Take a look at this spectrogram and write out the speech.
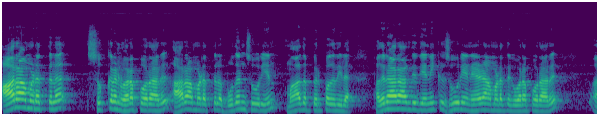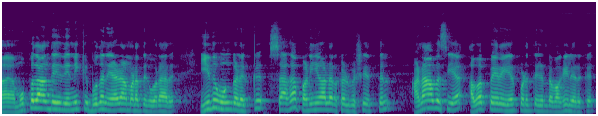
ஆறாம் இடத்துல சுக்கிரன் வரப்போகிறாரு ஆறாம் இடத்துல புதன் சூரியன் மாத பிற்பகுதியில் பதினாறாம் தேதி அன்னைக்கு சூரியன் ஏழாம் இடத்துக்கு வரப்போகிறாரு முப்பதாம் தேதி இன்னைக்கு புதன் ஏழாம் இடத்துக்கு வராரு. இது உங்களுக்கு சக பணியாளர்கள் விஷயத்தில் அனாவசிய அவப்பெயரை ஏற்படுத்துகின்ற வகையில் இருக்குது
